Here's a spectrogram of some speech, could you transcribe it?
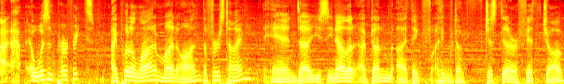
I, I, it wasn't perfect. I put a lot of mud on the first time, and uh, you see now that I've done, I think, I think we've done just did our fifth job.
